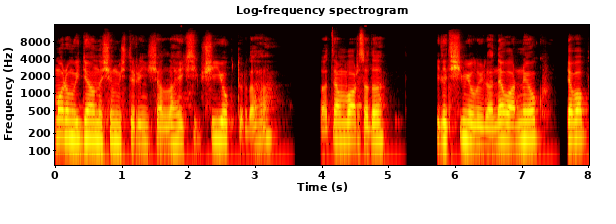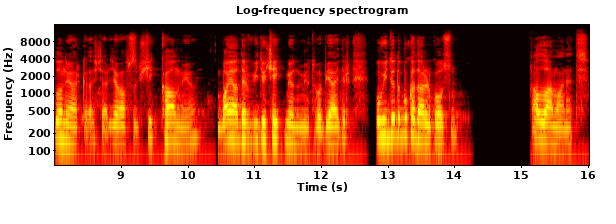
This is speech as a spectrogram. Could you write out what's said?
umarım video anlaşılmıştır. İnşallah eksik bir şey yoktur daha. Zaten varsa da iletişim yoluyla ne var ne yok cevaplanıyor arkadaşlar. Cevapsız bir şey kalmıyor. Bayağıdır video çekmiyordum YouTube'a bir aydır. Bu videoda bu kadarlık olsun. Allah'a emanet.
